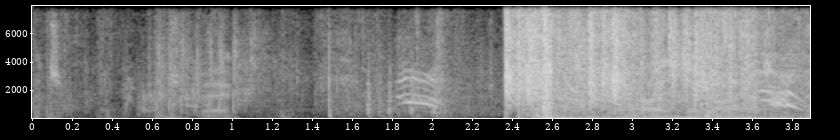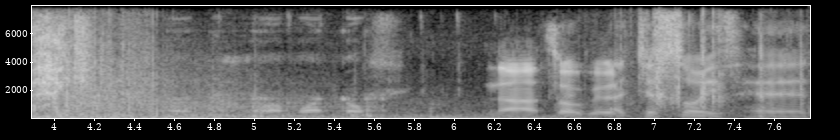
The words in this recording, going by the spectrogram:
Put your, put your back. I do not have your back. Nah, it's all good. I just saw his head.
